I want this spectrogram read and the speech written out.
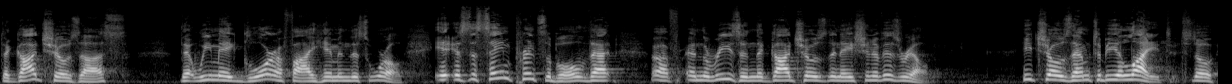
that God chose us that we may glorify him in this world. It's the same principle that, uh, and the reason that God chose the nation of Israel. He chose them to be a light so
